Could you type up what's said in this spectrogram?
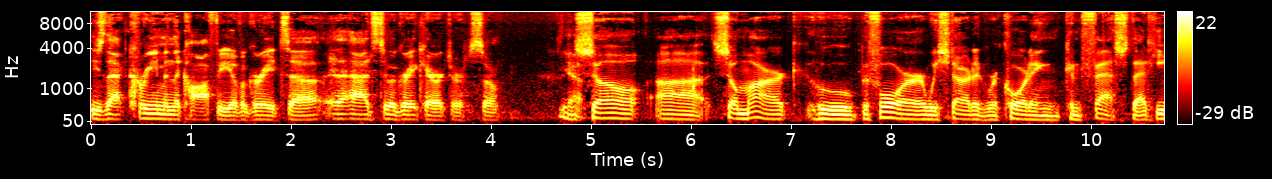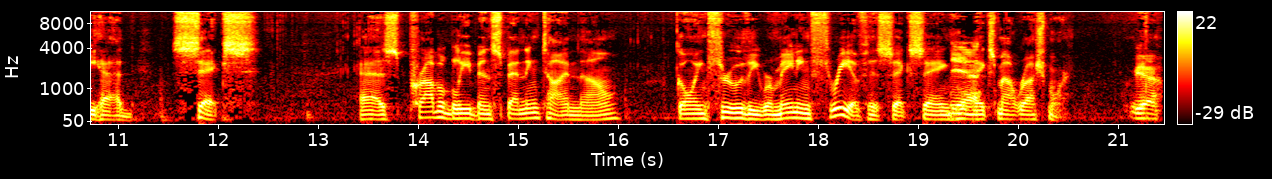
he's that cream in the coffee of a great uh, adds to a great character. So Yeah. So, uh, so Mark, who before we started recording confessed that he had six, has probably been spending time now going through the remaining three of his six, saying Yeah. who makes Mount Rushmore. yeah.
